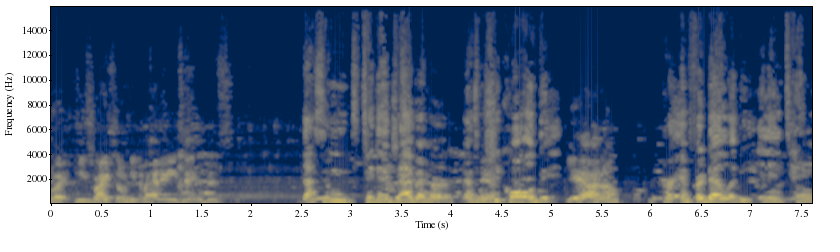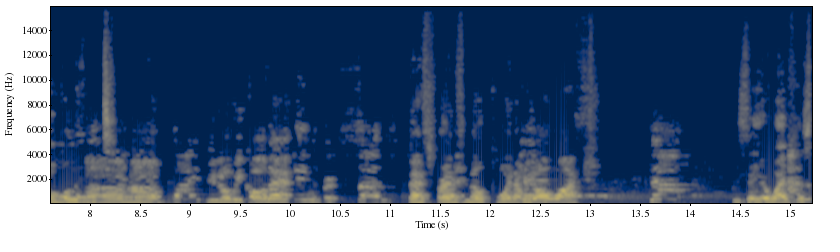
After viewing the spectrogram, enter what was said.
But he's right though. He never had any entanglements. That's him taking a jab at her. That's what Yeah. she called it. Yeah, I know. Her infidelity and entanglement. Uh huh. You know what we call that? Fucking her son's Best friends milk point that we all watch. now. You say your wife I was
